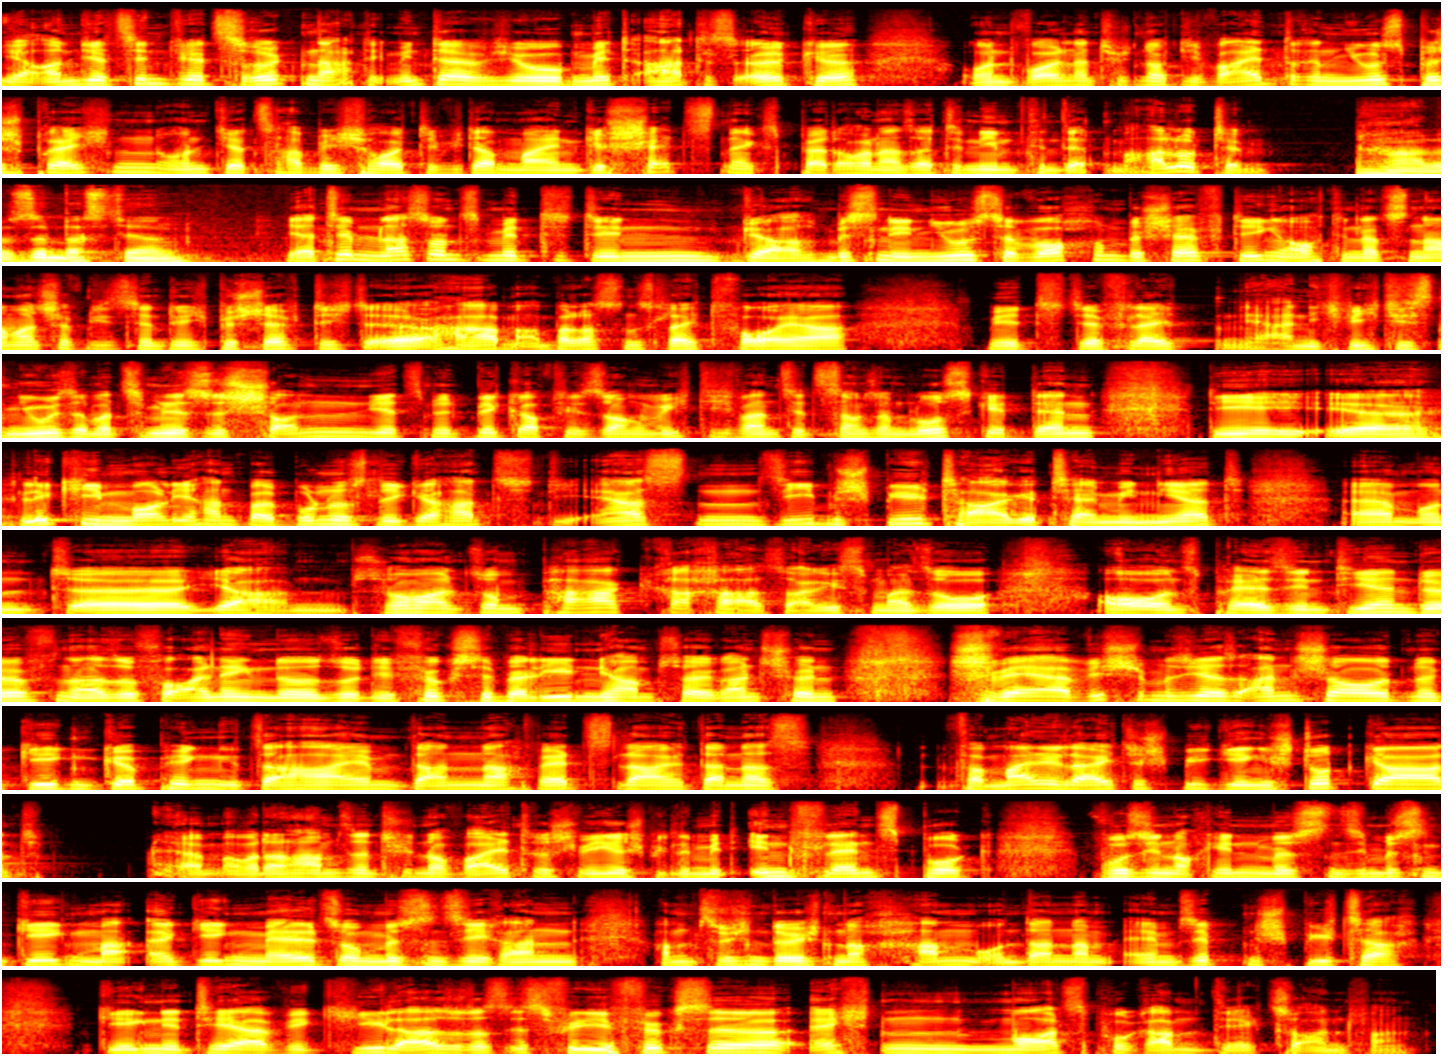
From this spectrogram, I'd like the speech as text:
Ja, und jetzt sind wir zurück nach dem Interview mit Artis Oelke und wollen natürlich noch die weiteren News besprechen. Und jetzt habe ich heute wieder meinen geschätzten Experten an der Seite neben Tim Detmer. Hallo Tim. Hallo Sebastian. Ja, Tim, lass uns mit den, ja, ein bisschen den News der Wochen beschäftigen, auch die Nationalmannschaft, die sich natürlich beschäftigt äh, haben, aber lass uns vielleicht vorher mit der vielleicht, ja, nicht wichtigsten News, aber zumindest ist schon jetzt mit Blick auf die Saison wichtig, wann es jetzt langsam losgeht, denn die äh, Licky Molly Handball Bundesliga hat die ersten sieben Spieltage terminiert. Ähm, und äh, ja, so mal so ein paar Kracher, sage ich mal so, auch uns präsentieren dürfen. Also vor allen Dingen so die Füchse Berlin, die haben es ja ganz schön schwer erwischt, wenn man sich das anschaut, ne, gegen Göppingen daheim, dann nach Wetzlar, dann das vermeintlich leichte Spiel gegen Stuttgart ähm, aber dann haben sie natürlich noch weitere schwere Spiele mit in Flensburg, wo sie noch hin müssen. Sie müssen gegen, äh, gegen Melsung müssen sie ran, haben zwischendurch noch Hamm und dann am, am siebten Spieltag gegen den THW Kiel. Also das ist für die Füchse echt ein Mordsprogramm direkt zu Anfang.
